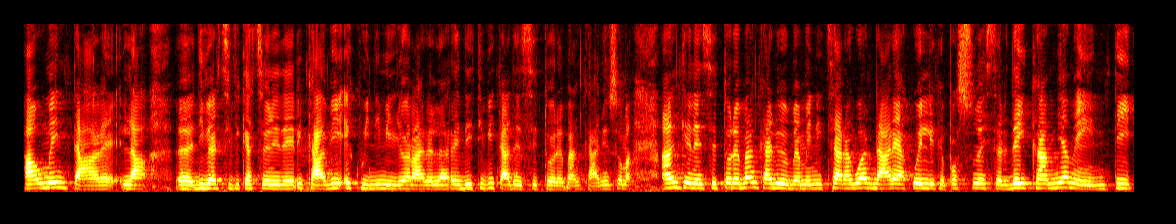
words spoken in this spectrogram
aumentare la eh, diversificazione dei ricavi e quindi migliorare la redditività del settore bancario. Insomma anche nel settore bancario dobbiamo iniziare a guardare a quelli che possono essere dei cambiamenti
